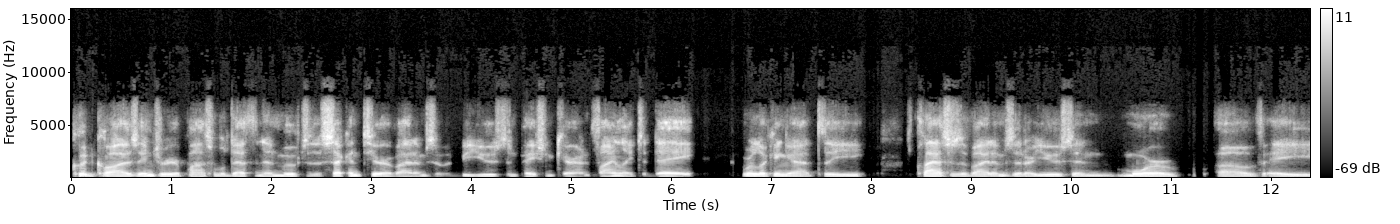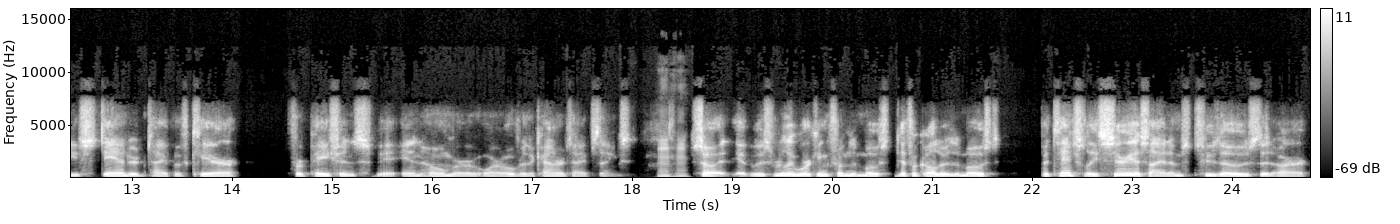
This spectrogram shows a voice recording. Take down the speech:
could cause injury or possible death, and then move to the second tier of items that would be used in patient care. And finally, today, we're looking at the classes of items that are used in more of a standard type of care for patients in home or, or over the counter type things. Mm-hmm. So it, it, was really working from the most difficult or the most potentially serious items to those that are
